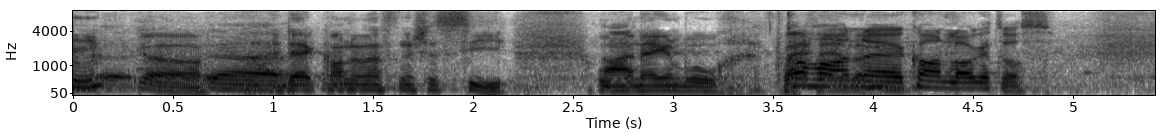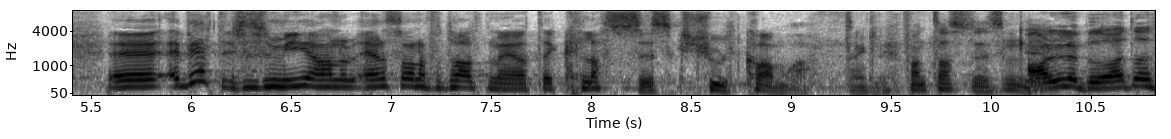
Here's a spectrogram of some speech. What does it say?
Ja. Nei, det kan du nesten ikke si om min egen bror. Hva har han, eh, hva han laget oss? Eh, Jeg vet ikke så mye. Han, eneste han har fortalt meg, er at det er klassisk skjult kamera. egentlig. Fantastisk. Alle brødre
